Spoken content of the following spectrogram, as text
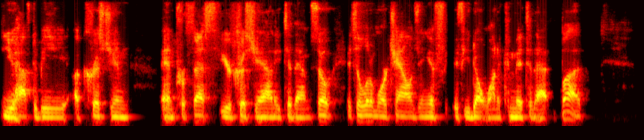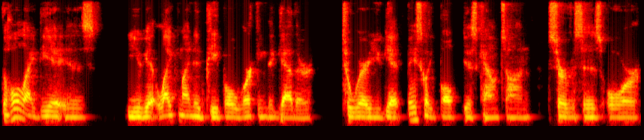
You have to be a Christian and profess your Christianity to them. So it's a little more challenging if if you don't want to commit to that. But the whole idea is you get like-minded people working together to where you get basically bulk discounts on services or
